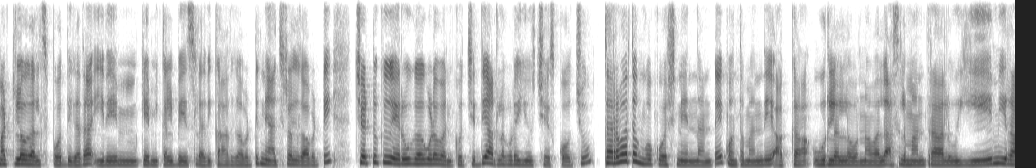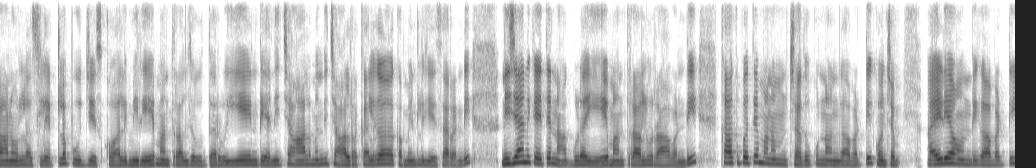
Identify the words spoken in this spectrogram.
మట్టిలో కలిసిపోద్ది కదా. ఇదేం కెమికల్ బేస్డ్ అది కాదు కాబట్టి న్యాచురల్ కాబట్టి చెట్టుకు ఎరువుగా కూడా వనికొచ్చిద్ది అట్లా కూడా యూజ్ చేసుకోవచ్చు. తర్వాత ఇంకో క్వశ్చన్ ఏంటంటే కొంతమంది అక్క ఊర్లలో ఉన్న వాళ్ళు అసలు మంత్రాలు ఏమి రానోళ్ళు అసలు ఎట్లా పూజ చేసుకోవాలి? మీరు ఏ మంత్రాలు చదువుతారు? ఏంటి అని చాలామంది చాలా రకాలుగా కమెంట్లు చేశారండి. నిజానికైతే నాకు కూడా ఏ మంత్రాలు రావండి. కాకపోతే మనం చదువుకున్నాం కాబట్టి కొంచెం ఐడియా ఉంది కాబట్టి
